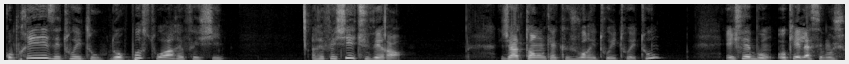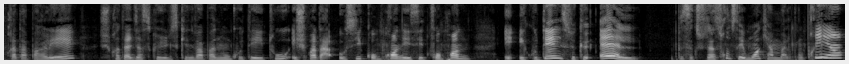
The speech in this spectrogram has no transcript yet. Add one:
comprises et tout et tout. Donc pose-toi, réfléchis. Réfléchis et tu verras. J'attends quelques jours et tout et tout et tout. Et je fais bon, ok, là c'est bon, je suis prête à parler, je suis prête à dire ce, que, ce qui ne va pas de mon côté et tout, et je suis prête à aussi comprendre et essayer de comprendre et écouter ce que elle, parce que ça se trouve c'est moi qui a mal compris, hein,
